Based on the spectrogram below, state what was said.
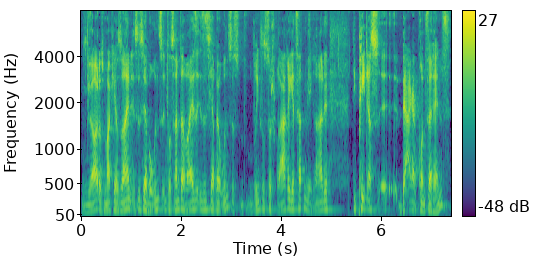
Ja, das mag ja sein. Es ist ja bei uns, interessanterweise ist es ja bei uns, das bringt uns zur Sprache, jetzt hatten wir gerade die Petersberger Konferenz,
